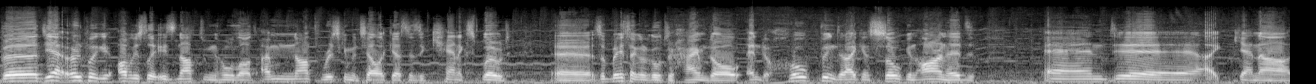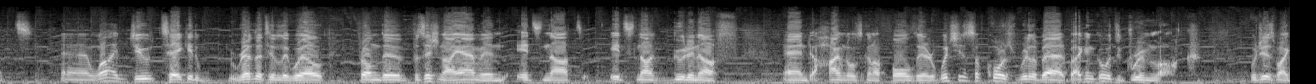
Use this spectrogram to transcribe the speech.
But yeah, Earthquake obviously is not doing a whole lot. I'm not risking Metallica since it can explode. Uh, so basically I'm gonna go to Heimdall and hoping that I can soak in Ironhead. And uh, I cannot. Uh, while I do take it relatively well from the position I am in, it's not it's not good enough. And Heimdall's gonna fall there, which is of course really bad, but I can go to Grimlock, which is my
